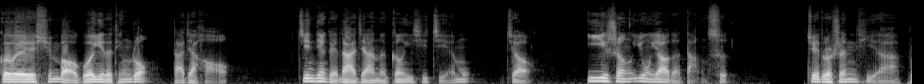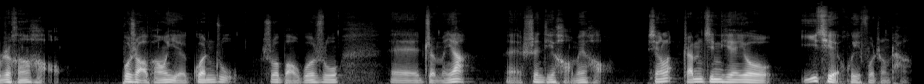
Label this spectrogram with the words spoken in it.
各位寻宝国医的听众，大家好。今天给大家呢更一期节目，叫《医生用药的档次》。这对身体啊不是很好，不少朋友也关注，说宝国叔，呃怎么样？哎，身体好没好？行了，咱们今天又一切恢复正常。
